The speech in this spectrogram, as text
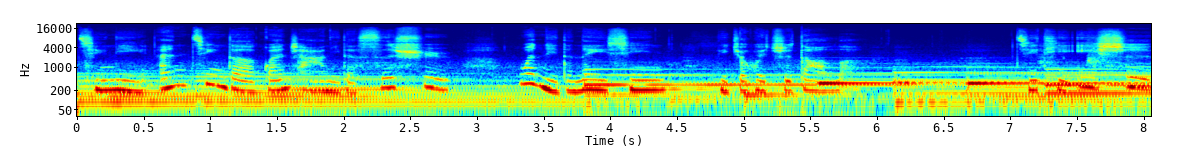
请你安静地观察你的思绪，问你的内心，你就会知道了。集体意识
